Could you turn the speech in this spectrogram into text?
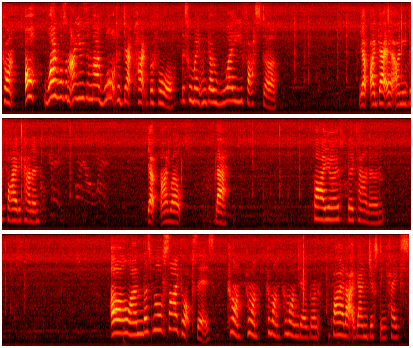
Come on. Oh, why wasn't I using my water jetpack before? This will make me go way faster. Yep, I get it. I need to fire the cannon. Yep, I will. There. Fired the cannon. Oh, and there's more Cyclopses. Come on, come on, come on, come on, Gill Grunt. Fire that again just in case.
